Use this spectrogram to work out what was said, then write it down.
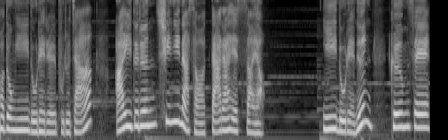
서동이 노래를 부르자 아이들은 신이 나서 따라했어요. 이 노래는 금세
